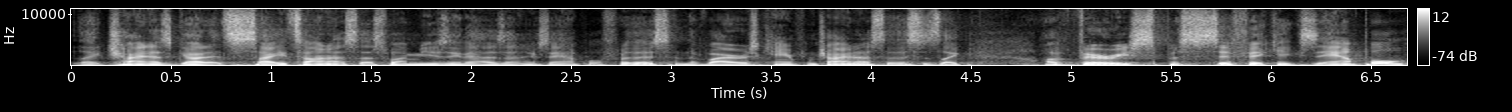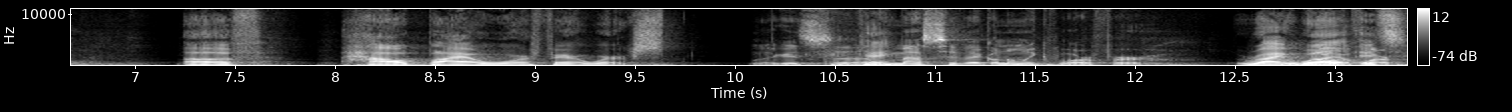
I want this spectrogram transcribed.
Like China's got its sights on it. So that's why I'm using that as an example for this. And the virus came from China. So this is like a very specific example of how biowarfare works. Like it's uh, Okay. massive economic warfare. Right. Well, it's,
